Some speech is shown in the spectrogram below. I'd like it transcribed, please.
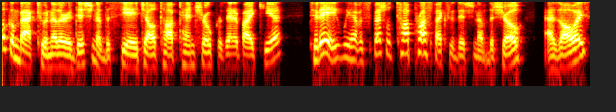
Welcome back to another edition of the CHL Top 10 show presented by Kia. Today, we have a special Top Prospects edition of the show. As always,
